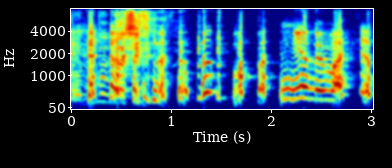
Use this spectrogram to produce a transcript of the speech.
до, до побачення. Ні, не бачила.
